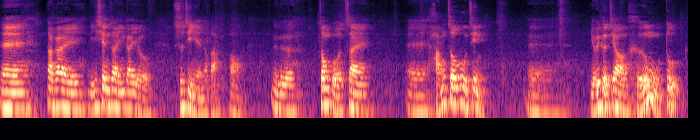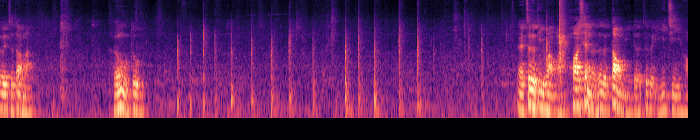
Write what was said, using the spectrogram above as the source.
呃，大概离现在应该有十几年了吧？哦，那个中国在呃杭州附近，呃有一个叫河姆渡，各位知道吗？河姆渡，哎，这个地方啊，发现了这个稻米的这个遗迹哈，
